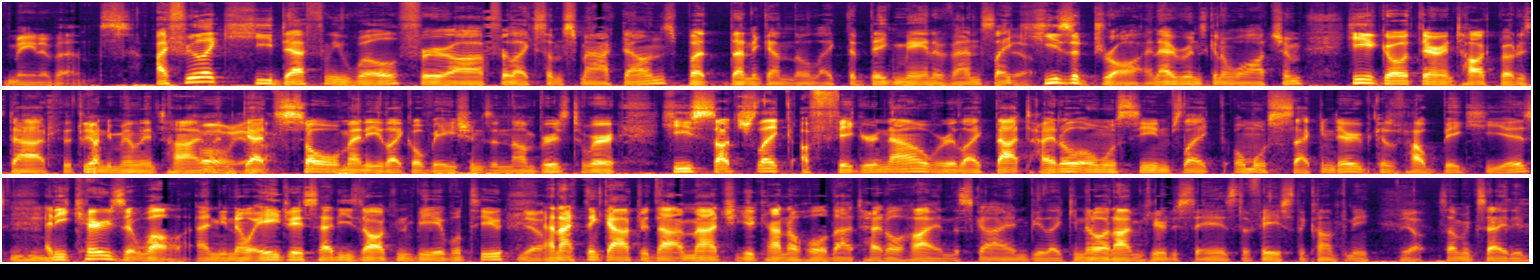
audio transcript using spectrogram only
main events? I feel like he definitely will for uh, for like some Smackdowns, but then again though, like the big main events, like he's a draw and everyone's gonna watch him. He could go out there and talk about his dad for the twenty yep. millionth time oh, and yeah. get so many like ovations and numbers to where he's such like a figure now where like that title almost seems like almost secondary because of how big he is mm-hmm. and he carries it well. And you know, AJ said he's not gonna be able to. Yep. And I think after that match you could kind of hold that title high in the sky and be like, you know what, I'm here to say is the face of the company. Yeah. So I'm excited.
